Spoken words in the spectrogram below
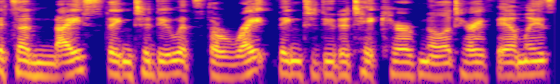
it's a nice thing to do, it's the right thing to do to take care of military families.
